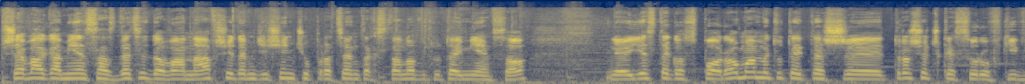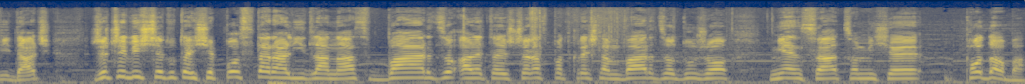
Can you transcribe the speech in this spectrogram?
Przewaga mięsa zdecydowana, w 70% stanowi tutaj mięso. E, Jest tego sporo. Mamy tutaj też e, troszeczkę surówki, widać. Rzeczywiście tutaj się postarali dla nas bardzo, ale to jeszcze raz podkreślam, bardzo dużo mięsa, co mi się podoba.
